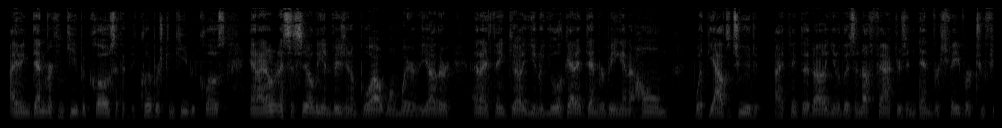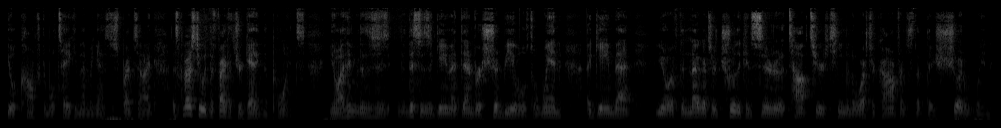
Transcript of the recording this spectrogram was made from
I think Denver can keep it close. I think the Clippers can keep it close. And I don't necessarily envision a blowout one way or the other. And I think, uh, you know, you look at it, Denver being in at home, with the altitude, I think that uh, you know there's enough factors in Denver's favor to feel comfortable taking them against the spread tonight, especially with the fact that you're getting the points. You know, I think this is this is a game that Denver should be able to win, a game that you know if the Nuggets are truly considered a top tier team in the Western Conference, that they should win.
